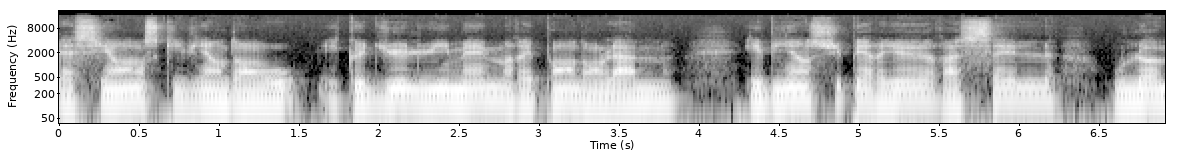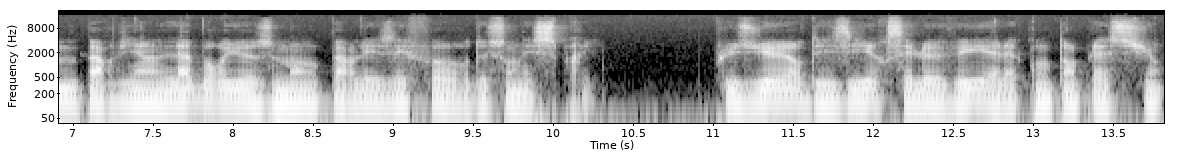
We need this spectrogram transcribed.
La science qui vient d'en haut et que Dieu lui-même répand dans l'âme est bien supérieure à celle où l'homme parvient laborieusement par les efforts de son esprit. Plusieurs désirent s'élever à la contemplation,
